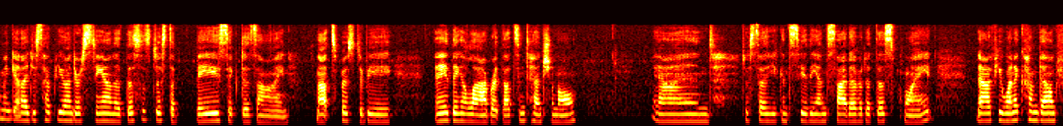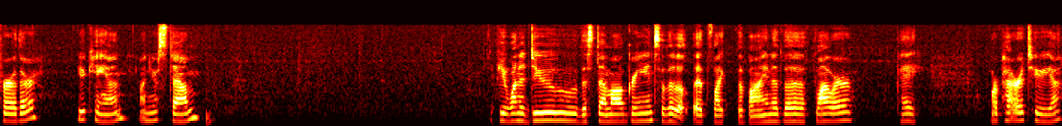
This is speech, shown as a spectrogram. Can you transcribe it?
And again, I just hope you understand that this is just a basic design. Not supposed to be anything elaborate. That's intentional. And just so you can see the inside of it at this point. Now if you want to come down further, you can on your stem. If you want to do the stem all green so that it's like the vine of the flower, hey, more power to you.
